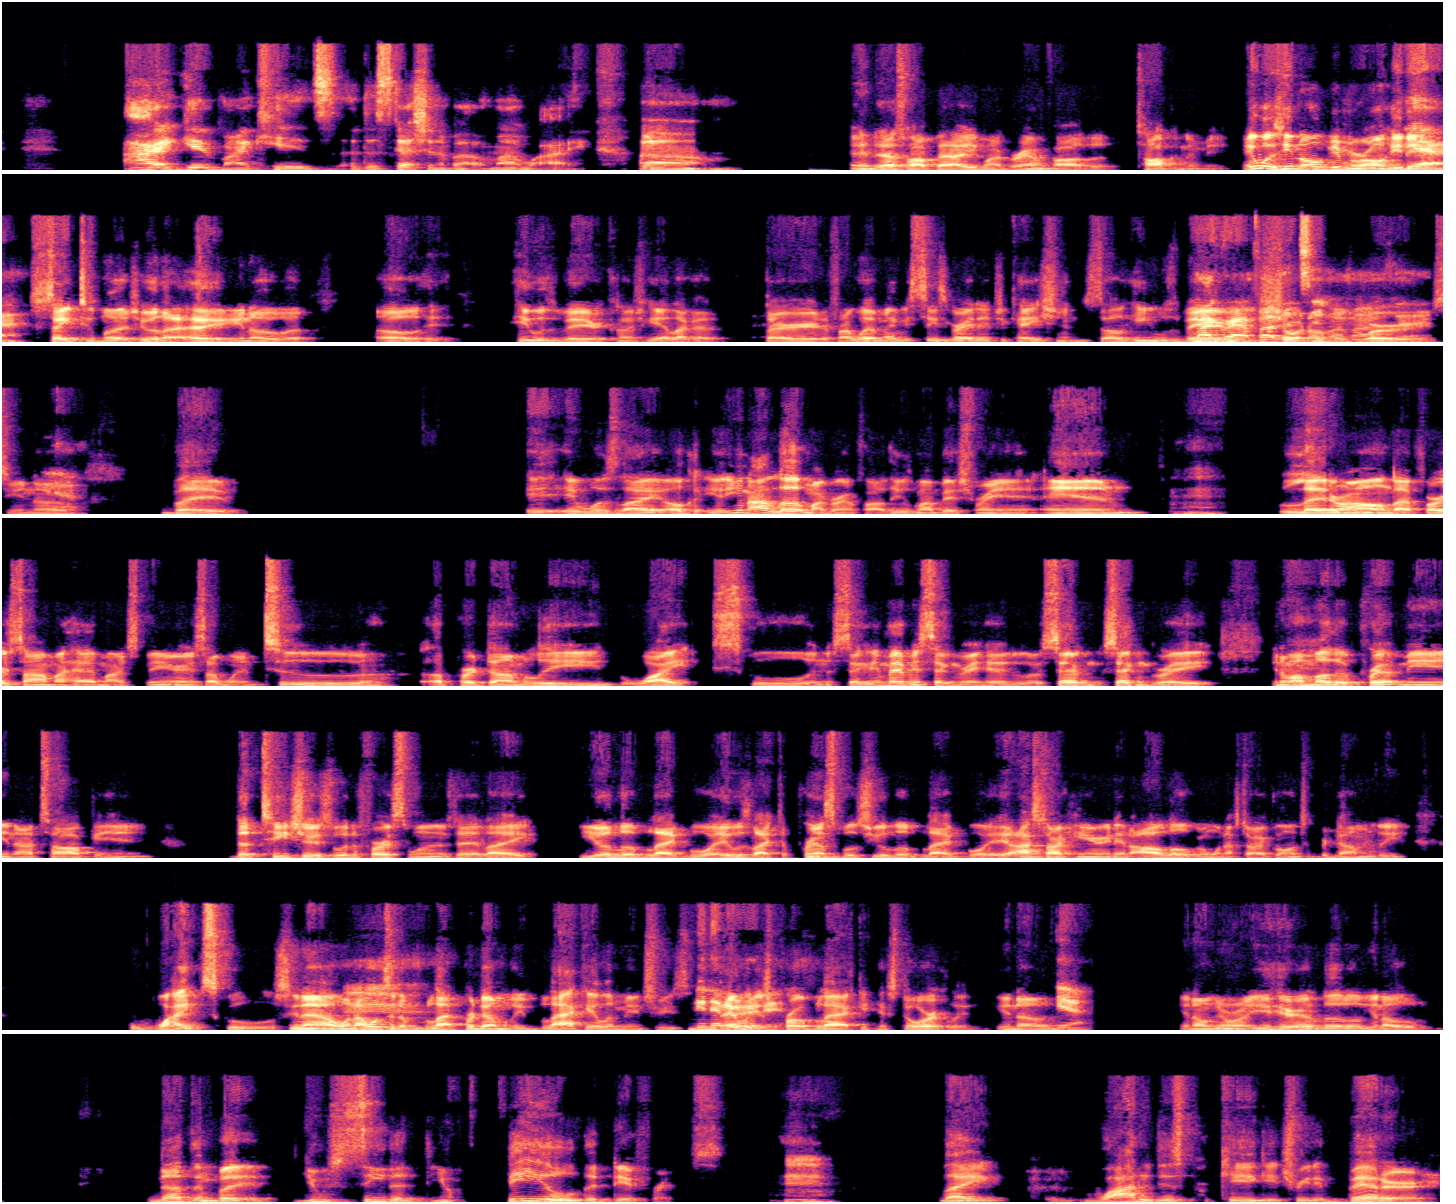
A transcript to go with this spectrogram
I give my kids a discussion about my why. Um, and that's why I value my grandfather talking to me. It was, he don't get me wrong, he didn't yeah. say too much. He was like, hey, you know, uh, oh, he, he was very country. He had like a third, if I well, maybe sixth grade education. So he was very short on his words, said. you know. Yeah. But it, it, was like, okay, you know, I love my grandfather. He was my best friend. And mm-hmm. later on, like first time I had my experience, I went to a predominantly white school in the second, It maybe in second grade, or second second grade. You know, my mm-hmm. mother prepped me and I talk and the teachers were the first ones that like you're a little black boy. It was like the principals, you're a little black boy. I started hearing it all over when I started going to predominantly white schools. You know, when. I went to the mm. black, predominantly black elementaries, they were just pro black and historically, you know? Yeah. You know, you hear a little, you know, nothing, but you see the, you feel the difference. Mm. Like, why did this kid get treated better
